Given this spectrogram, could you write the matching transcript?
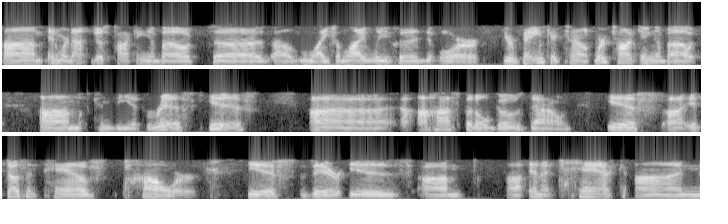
um, and we're not just talking about uh, uh, life and livelihood or your bank account. We're talking about um, can be at risk if uh, a hospital goes down, if uh, it doesn't have power, if there is um, uh, an attack on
